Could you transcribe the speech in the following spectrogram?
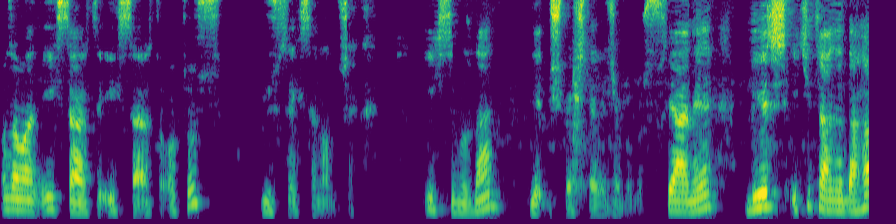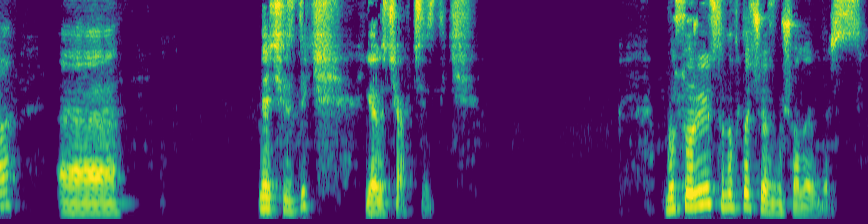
O zaman x artı x artı 30 180 olacak. X'i buradan 75 derece buluruz. Yani bir, iki tane daha eee, ne çizdik? Yarıçap çizdik. Bu soruyu sınıfta çözmüş olabiliriz.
